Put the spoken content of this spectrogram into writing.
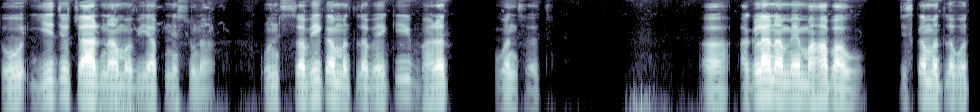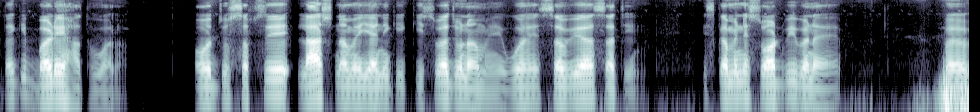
तो ये जो चार नाम अभी आपने सुना उन सभी का मतलब है कि भरत वंशज। अगला नाम है महाबाहु, जिसका मतलब होता है कि बड़े हाथों वाला। और जो सबसे लास्ट नाम है, यानी कि किसवा जो नाम है वह है सव्य सचिन। इसका मैंने शॉर्ट भी बनाया है। पर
